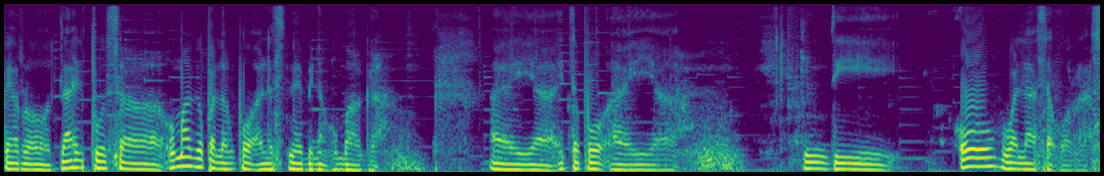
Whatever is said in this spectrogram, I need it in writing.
Pero dahil po sa umaga pa lang po, alas 9 ng umaga, ay uh, ito po ay uh, hindi o wala sa oras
